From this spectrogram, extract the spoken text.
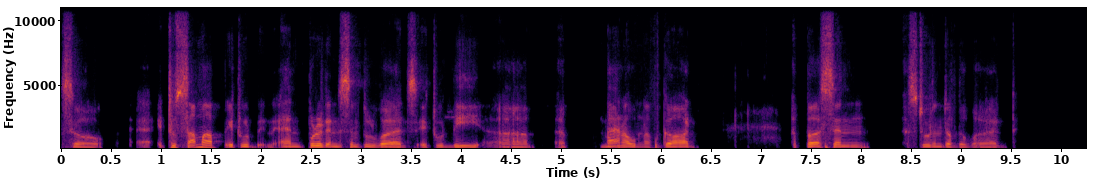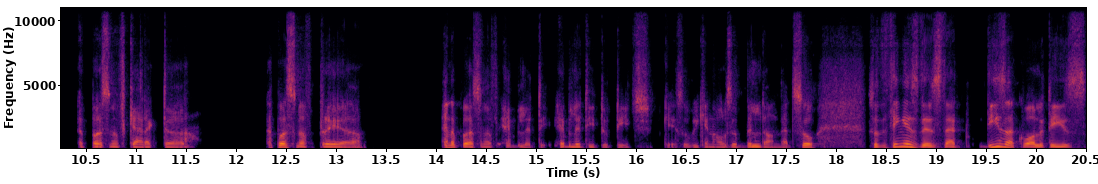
so uh, to sum up it would be, and put it in simple words it would be uh, a man or woman of god a person a student of the word a person of character a person of prayer and a person of ability ability to teach. Okay so we can also build on that. So so the thing is this that these are qualities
